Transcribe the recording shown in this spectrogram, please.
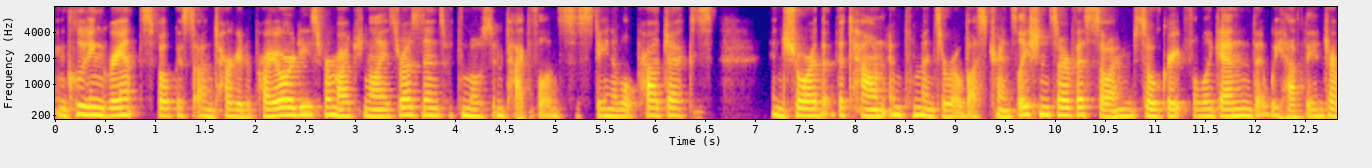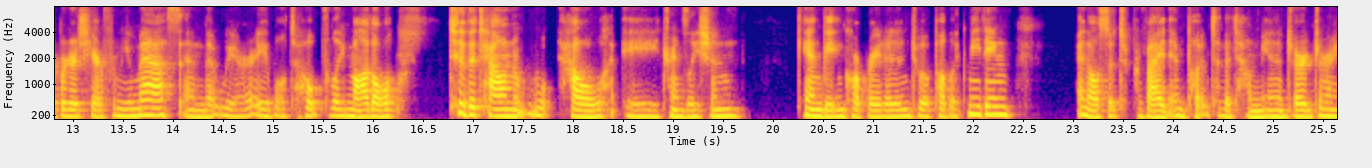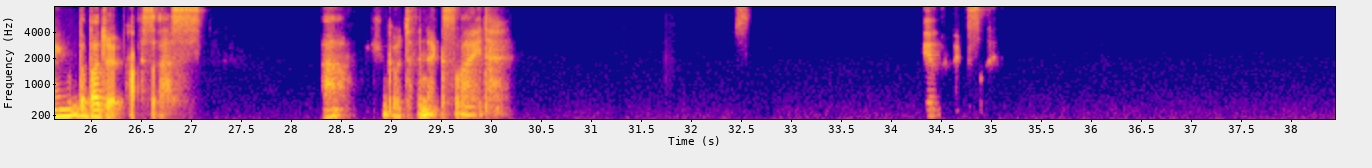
including grants focused on targeted priorities for marginalized residents with the most impactful and sustainable projects, ensure that the town implements a robust translation service. So I'm so grateful again that we have the interpreters here from UMass and that we are able to hopefully model to the town how a translation can be incorporated into a public meeting and also to provide input to the town manager during the budget process. Um, can go to the next slide.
